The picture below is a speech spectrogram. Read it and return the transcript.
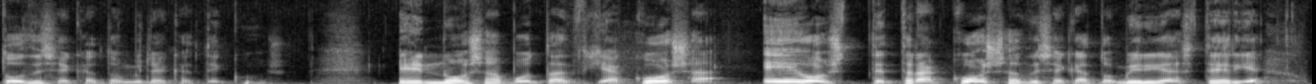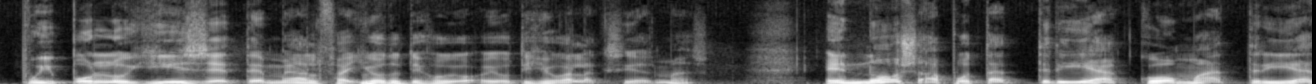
8 δισεκατομμύρια κατοίκους, ενός από τα 200 έως 400 δισεκατομμύρια αστέρια που υπολογίζεται με αλφαγιώτα ότι έχει ο γαλαξίας μας, ενός από τα 3,3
